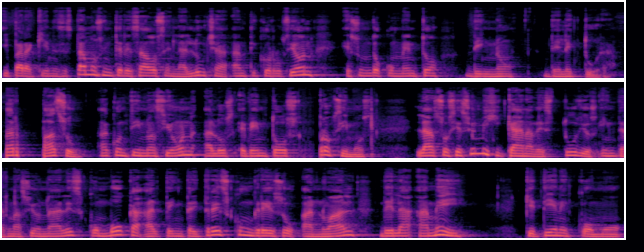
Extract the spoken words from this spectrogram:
y para quienes estamos interesados en la lucha anticorrupción es un documento digno de lectura. Dar paso a continuación a los eventos próximos. La Asociación Mexicana de Estudios Internacionales convoca al 33 Congreso Anual de la AMEI, que tiene como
